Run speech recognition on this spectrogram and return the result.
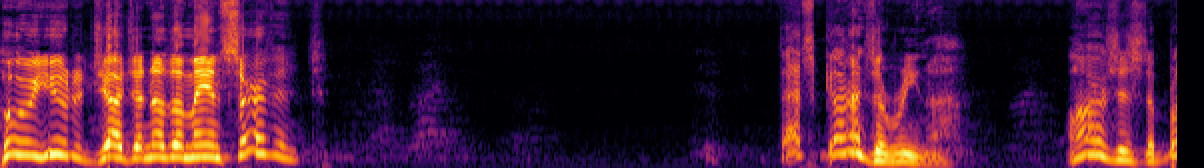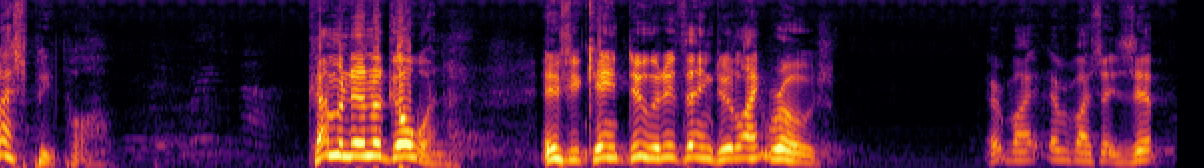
Who are you to judge another man's servant? That's God's arena. Ours is to bless people. Coming and going. And if you can't do anything, do like Rose. Everybody, everybody say zip.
